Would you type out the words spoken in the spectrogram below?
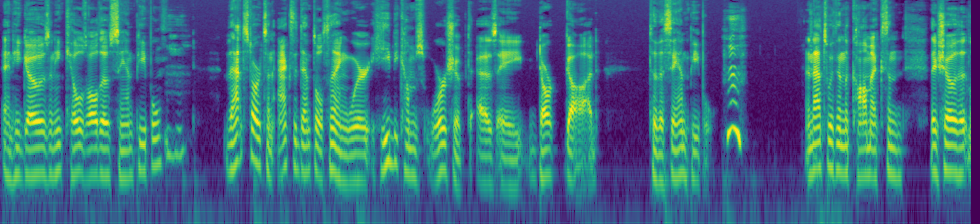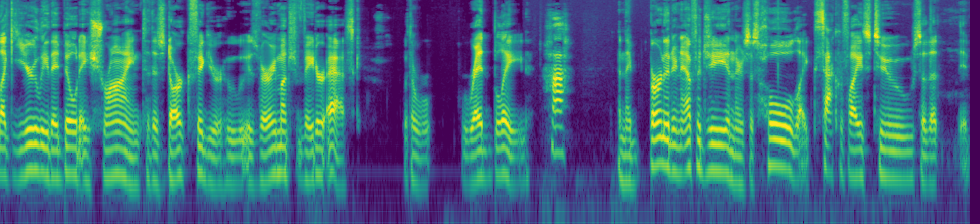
and he goes and he kills all those sand people. Mhm. That starts an accidental thing where he becomes worshipped as a dark god to the sand people. Hmm. And that's within the comics, and they show that like yearly they build a shrine to this dark figure who is very much Vader esque with a r- red blade Ha. and they burn it in effigy and there's this whole like sacrifice to so that it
